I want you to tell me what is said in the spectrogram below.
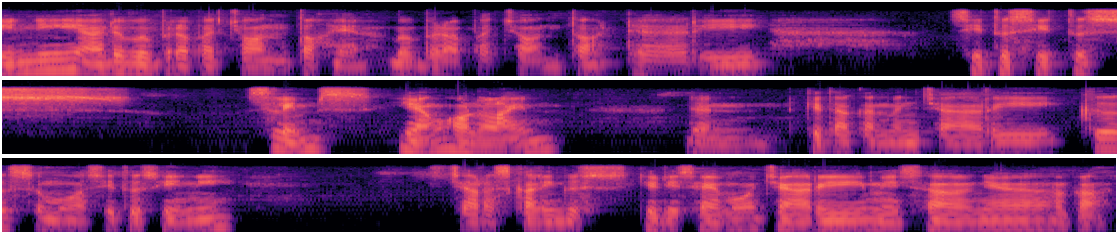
Ini ada beberapa contoh ya, beberapa contoh dari situs-situs Slims yang online dan kita akan mencari ke semua situs ini secara sekaligus. Jadi saya mau cari misalnya apa?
